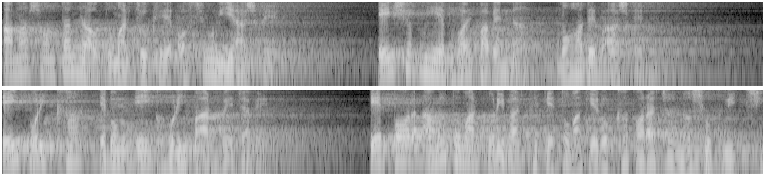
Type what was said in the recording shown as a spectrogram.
আমার সন্তানরাও তোমার চোখে অশ্রু নিয়ে আসবে। এইসব নিয়ে ভয় পাবেন না, মহাদেব আসবেন। এই পরীক্ষা এবং এই ঘড়ি পার হয়ে যাবে। এরপর আমি তোমার পরিবার থেকে তোমাকে রক্ষা করার জন্য সুখ নিচ্ছি।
